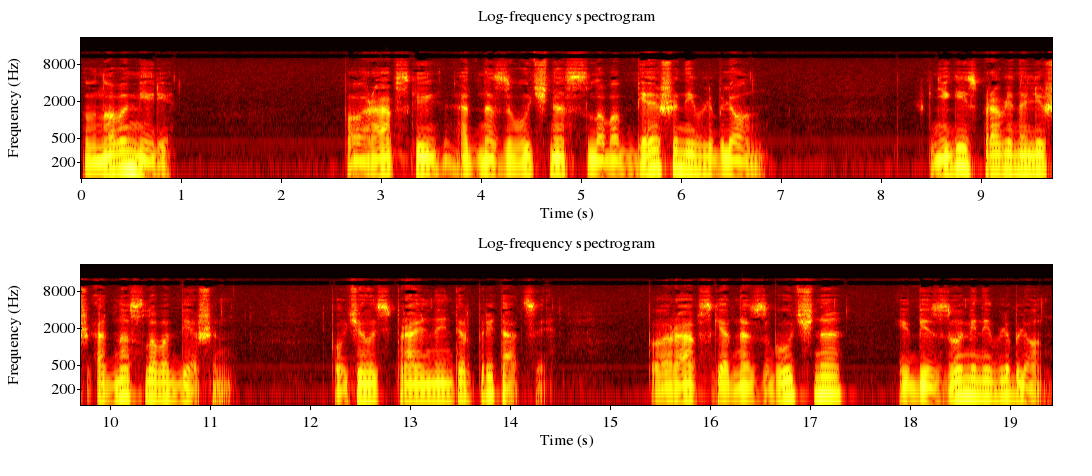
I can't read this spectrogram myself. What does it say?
В новом мире – по-арабски однозвучно слово «бешеный» влюблен. В книге исправлено лишь одно слово «бешен». Получилась правильная интерпретация. По-арабски однозвучно и безумен и влюблен.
